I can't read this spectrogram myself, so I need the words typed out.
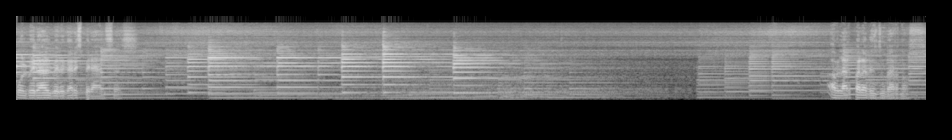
Volver a albergar esperanzas. Hablar para desnudarnos.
